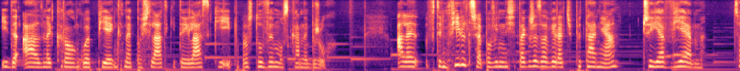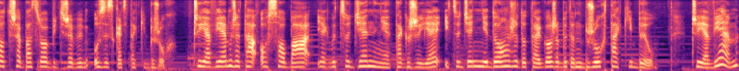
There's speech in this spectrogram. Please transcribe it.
idealne, krągłe, piękne pośladki tej laski i po prostu wymuskany brzuch. Ale w tym filtrze powinny się także zawierać pytania, czy ja wiem, co trzeba zrobić, żeby uzyskać taki brzuch. Czy ja wiem, że ta osoba jakby codziennie tak żyje i codziennie dąży do tego, żeby ten brzuch taki był. Czy ja wiem,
